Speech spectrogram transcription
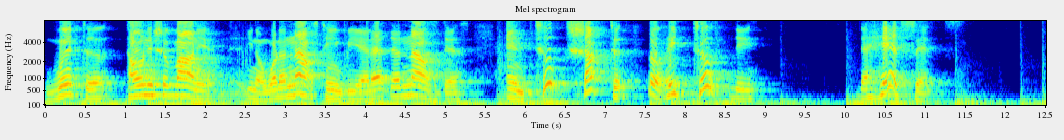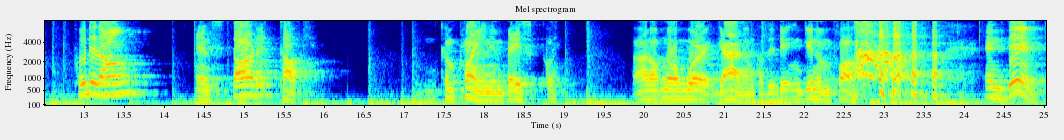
went to Tony Schiavone, you know, where the announce team be at, at the announce desk, and took shot to, look, he took the, the headsets, put it on, and started talking, complaining basically. I don't know where it got him because it didn't get him far. and then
